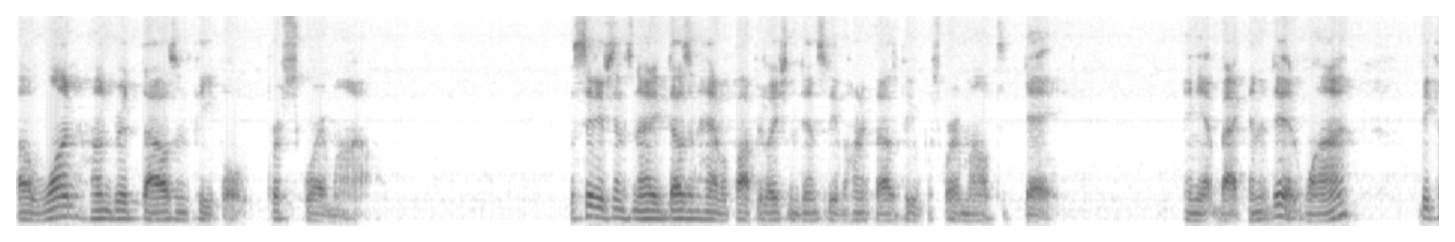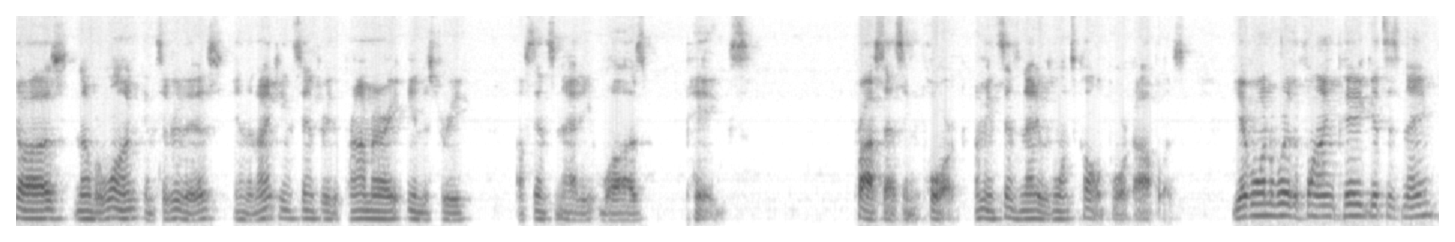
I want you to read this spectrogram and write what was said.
of 100,000 people per square mile. The city of Cincinnati doesn't have a population density of 100,000 people per square mile today. And yet back then it did. Why? Because, number one, consider this in the 19th century, the primary industry of Cincinnati was pigs, processing pork. I mean, Cincinnati was once called Porkopolis. You ever wonder where the flying pig gets its name?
